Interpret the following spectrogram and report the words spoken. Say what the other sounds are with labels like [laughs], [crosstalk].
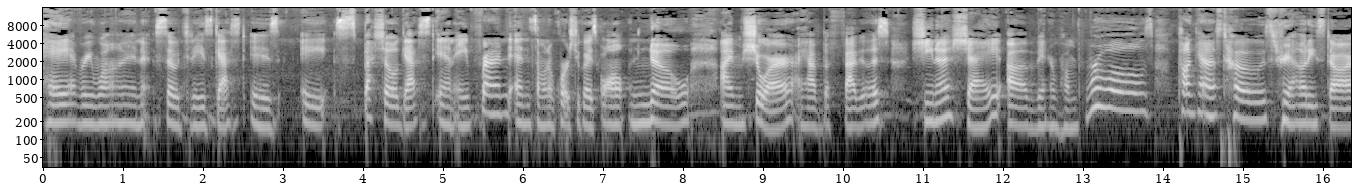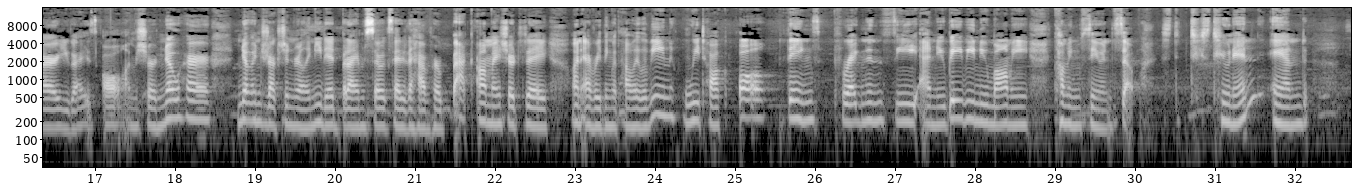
Hey everyone. So today's guest is a special guest and a friend, and someone, of course, you guys all know, I'm sure. I have the fabulous Scheana Shay of Vanderpump Rules, podcast host, [laughs] reality star. You guys all, I'm sure, know her. No introduction really needed, but I'm so excited to have her back on my show today on Everything with Ali Levine. We talk all things pregnancy and new baby, new mommy coming soon. So st- tune in. And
